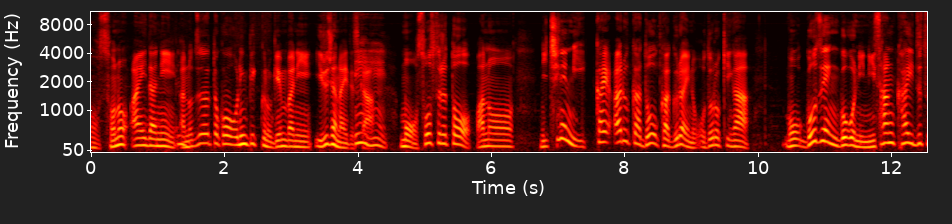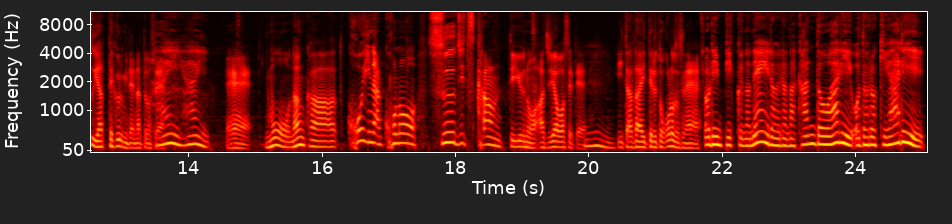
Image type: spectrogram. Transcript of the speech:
もうその間に、あのずっとこうオリンピックの現場にいるじゃないですか、ええもうそうするとあの1年に1回あるかどうかぐらいの驚きがもう午前午後に23回ずつやってくるみたいになってまして、はいはい。ええ。もうなんか濃いなこの数日間っていうのを味わわせてうん。いただいてるところですね。オリンピックのねいろいろな感動あり驚きあり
